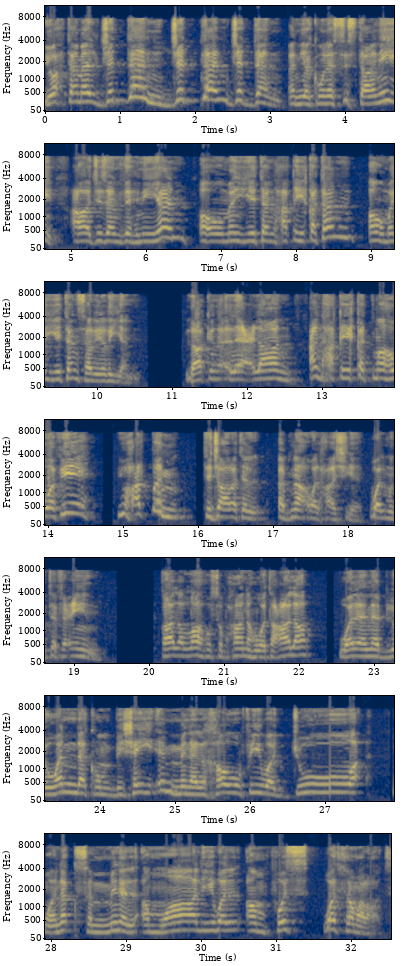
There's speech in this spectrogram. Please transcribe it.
يحتمل جدا جدا جدا أن يكون السستاني عاجزا ذهنيا أو ميتا حقيقة أو ميتا سريريا. لكن الإعلان عن حقيقة ما هو فيه يحطم تجارة الأبناء والحاشية والمنتفعين. قال الله سبحانه وتعالى ولنبلونكم بشيء من الخوف والجوع ونقص من الأموال والأنفس والثمرات.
